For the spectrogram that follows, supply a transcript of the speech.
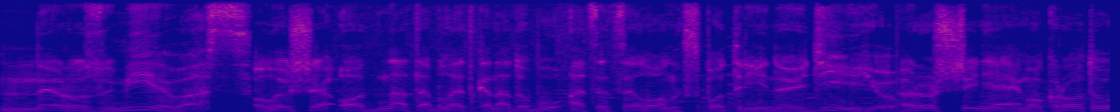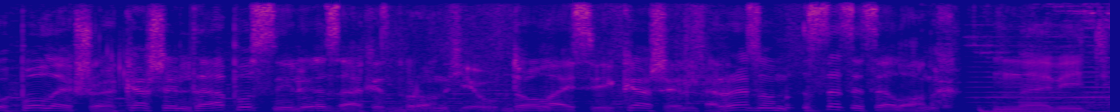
Не розуміє вас. Лише одна таблетка на добу ацецелонг з потрійною дією розчиняє мокроту, полегшує кашель та посилює захист бронхів. Долай свій кашель разом з ацецелонг. Навіть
